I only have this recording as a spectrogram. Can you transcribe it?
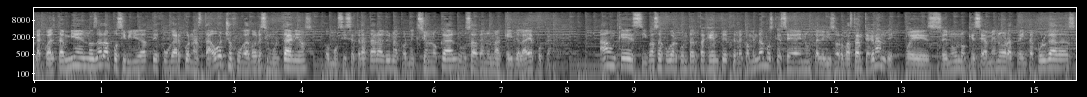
la cual también nos da la posibilidad de jugar con hasta 8 jugadores simultáneos, como si se tratara de una conexión local usada en un arcade de la época. Aunque si vas a jugar con tanta gente, te recomendamos que sea en un televisor bastante grande, pues en uno que sea menor a 30 pulgadas,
